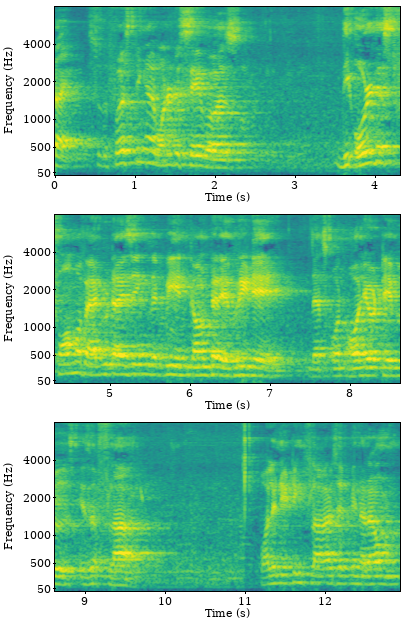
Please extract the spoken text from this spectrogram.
Right. So the first thing I wanted to say was the oldest form of advertising that we encounter every day that's on all your tables is a flower. Pollinating flowers have been around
